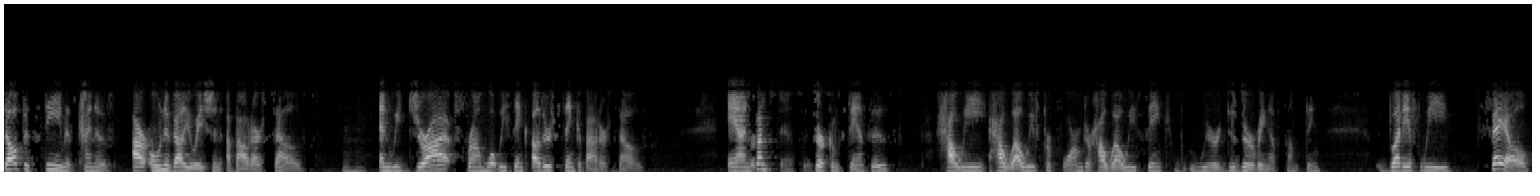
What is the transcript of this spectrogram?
self esteem is kind of our own evaluation about ourselves Mhm. and we draw it from what we think others think about ourselves. And Circumstances. circumstances, how we how well we've performed or how well we think we're deserving of something. But if we fail,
